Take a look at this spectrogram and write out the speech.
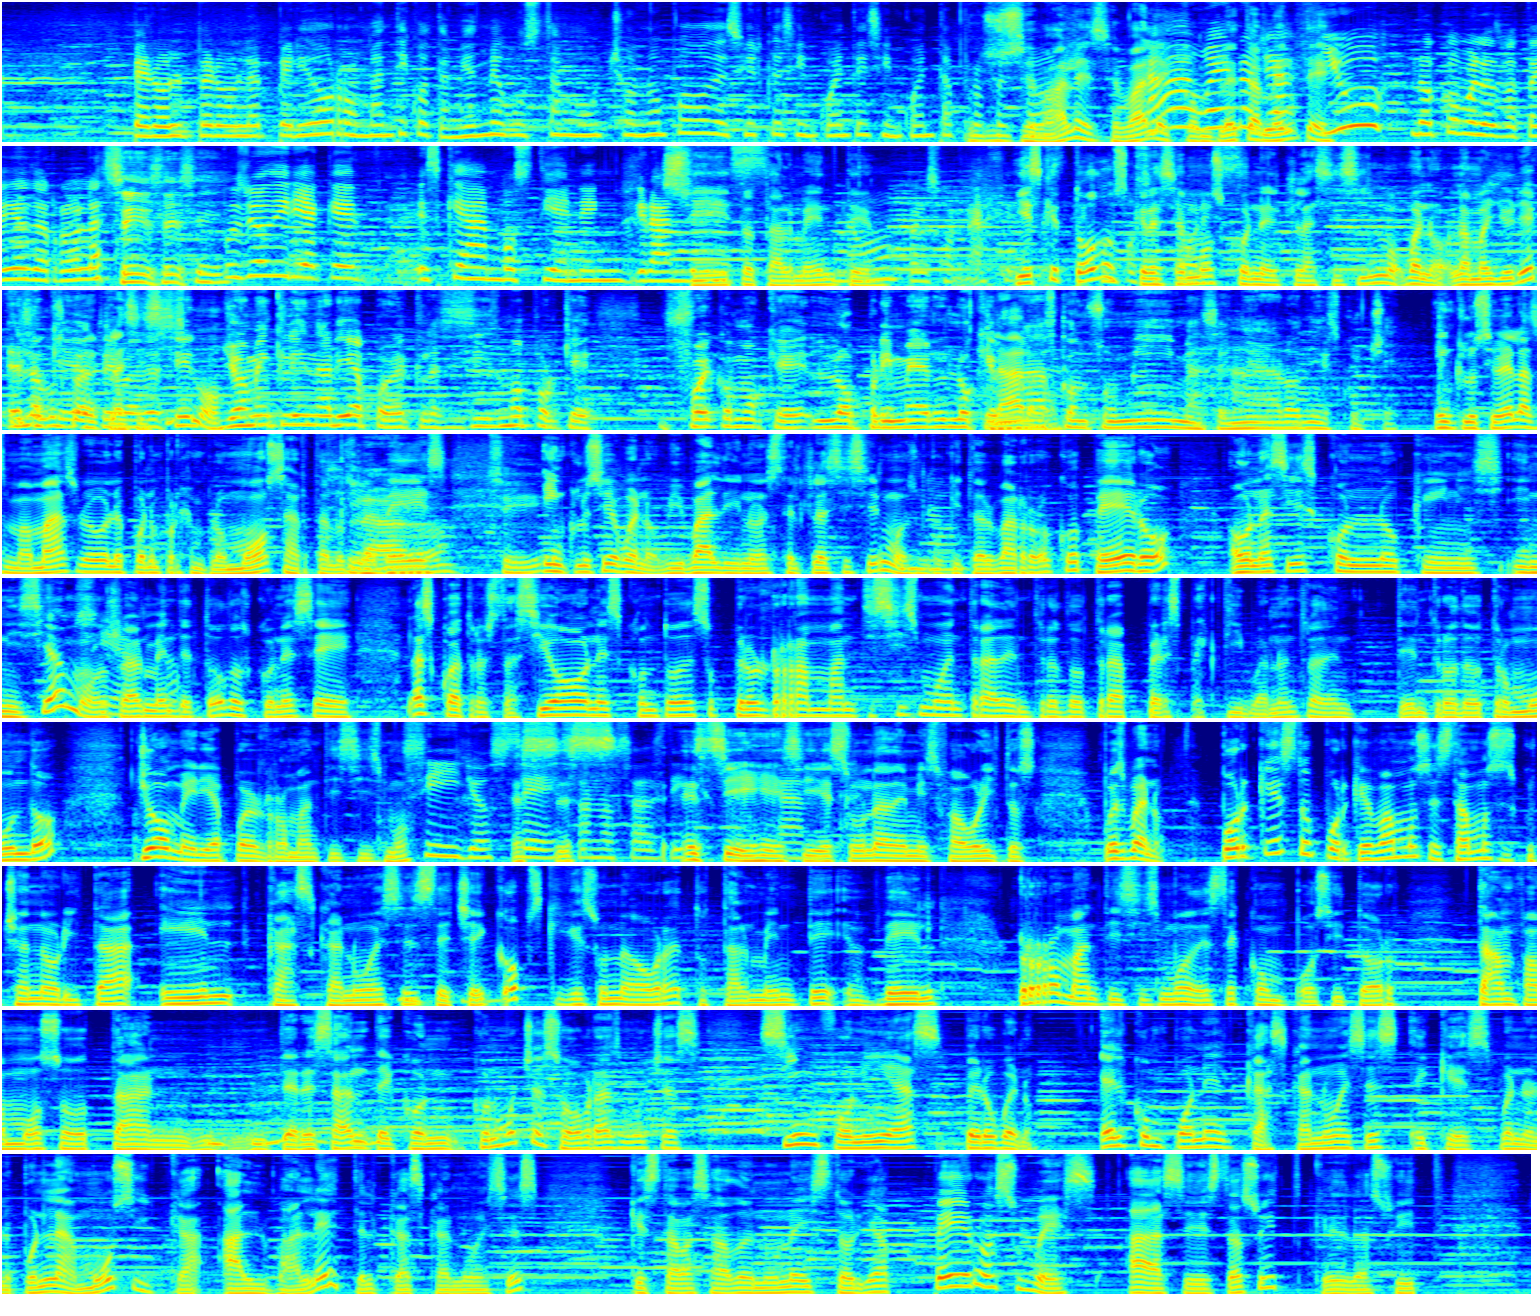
Pero, el- pero el periodo romántico también me gusta mucho. No puedo decir que 50 y 50, Pues profesor. se vale, se vale ah, completamente. Bueno, ya, fiu, no como las batallas de rolas. Sí, sí, sí. Pues yo diría que es que ambos tienen grandes Sí, totalmente. ¿no? personajes. Y es que todos crecemos con el clasicismo. Bueno, la mayoría Es lo crecemos que con el clasicismo. Yo me inclinaría por el clasicismo porque fue como que lo primero y lo que Claro. más consumí, me enseñaron y escuché. Inclusive las mamás luego le ponen, por ejemplo, Mozart a los Claro, bebés. sí. Inclusive, bueno, Vivaldi no es el clasicismo, es un poquito el barroco, pero aún así es con lo que inici- iniciamos Cierto. realmente todos, con ese, las cuatro estaciones, con todo eso, pero el romanticismo entra dentro de otra perspectiva, no entra den- dentro de otro mundo. Yo me iría por el romanticismo. Sí, yo sé, Es- eso es- nos has dicho. es- sí, sí, es uno de mis favoritos. Pues bueno, ¿por qué esto? Porque vamos, estamos escuchando ahorita el Cascanueces de Tchaikovsky, que es una obra totalmente del romanticismo de este compositor tan famoso, tan interesante, con, con muchas obras, muchas sinfonías, pero bueno. Él compone el Cascanueces, eh, que es, bueno, le pone la música al ballet del Cascanueces, que está basado en una historia, pero a su vez hace esta suite, que es la suite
